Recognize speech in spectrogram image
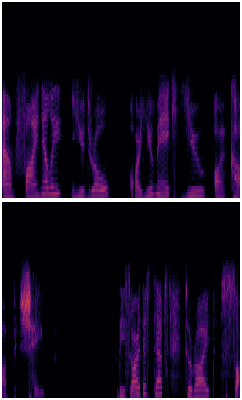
and finally you draw or you make U or cup shape. These are the steps to write sa.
